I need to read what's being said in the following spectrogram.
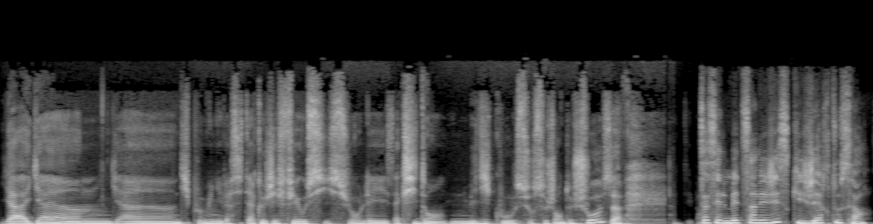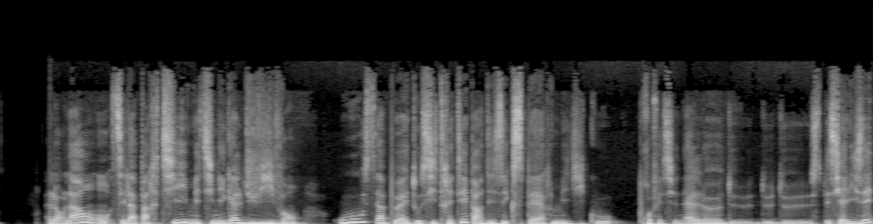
il y a, il y, a un- il y a un diplôme universitaire que j'ai fait aussi sur les accidents médicaux, sur ce genre de choses. Ça, c'est le médecin légiste qui gère tout ça. Alors là, c'est la partie médecine légale du vivant, où ça peut être aussi traité par des experts médicaux professionnels euh, de, de- de- spécialisés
